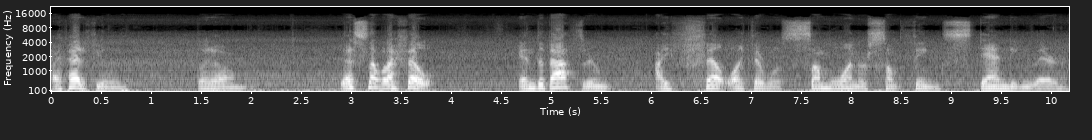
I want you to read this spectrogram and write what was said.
I've had a feeling but um that's not what I felt. In the bathroom, I felt like there was someone or something standing there.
